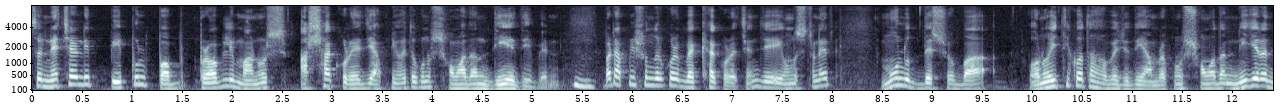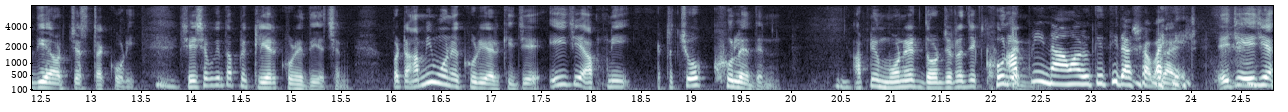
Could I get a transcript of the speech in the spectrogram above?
সো ন্যাচারালি পিপুল প্রবলি মানুষ আশা করে যে আপনি হয়তো কোনো সমাধান দিয়ে দিবেন। বাট আপনি সুন্দর করে ব্যাখ্যা করেছেন যে এই অনুষ্ঠানের মূল উদ্দেশ্য বা অনৈতিকতা হবে যদি আমরা কোনো সমাধান নিজেরা দেওয়ার চেষ্টা করি। সেই হিসাবে কিন্তু আপনি ক্লিয়ার করে দিয়েছেন। বাট আমি মনে করি আর কি যে এই যে আপনি একটা চোখ খুলে দেন আপনি মনের দরজাটা যে খুলেন। আপনি না আমার অতিথিরা সবাই। এই যে এই যে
